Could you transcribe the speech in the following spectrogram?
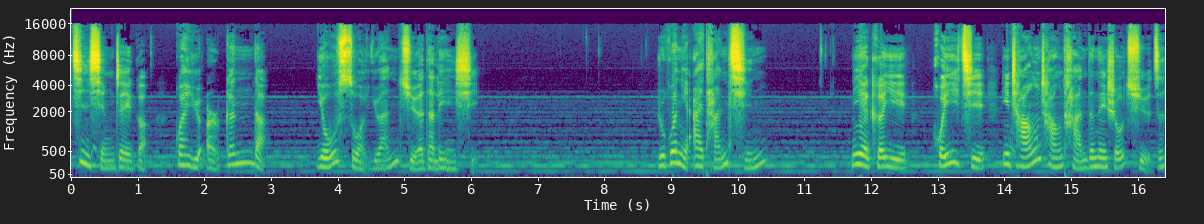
进行这个。关于耳根的有所缘觉的练习。如果你爱弹琴，你也可以回忆起你常常弹的那首曲子。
